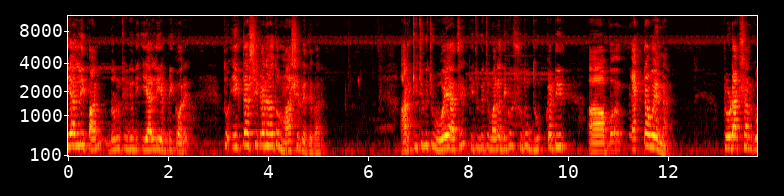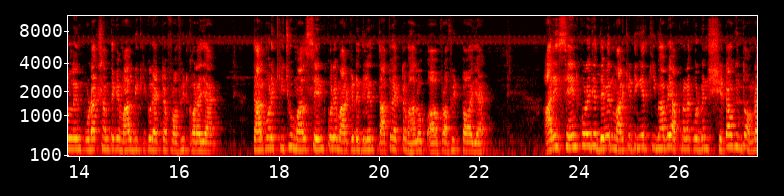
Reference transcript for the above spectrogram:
ইয়ারলি পান। ধরুন কেউ যদি ইয়ারলি এফডি করে তো একটা সেখানে হয়তো মাসে পেতে পারে। আর কিছু কিছু ওয়ে আছে, কিছু কিছু মানে দেখুন শুধু ধূপকাঠির একটা ওয়ে না। প্রোডাকশান করলেন প্রোডাকশান থেকে মাল বিক্রি করে একটা প্রফিট করা যায়। তারপরে কিছু মাল সেন্ড করে মার্কেটে দিলেন, তাতেও একটা ভালো প্রফিট পাওয়া যায়। আর এই সেন্ড করে যে দেবেন মার্কেটিংয়ের কীভাবে আপনারা করবেন, সেটাও কিন্তু আমরা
